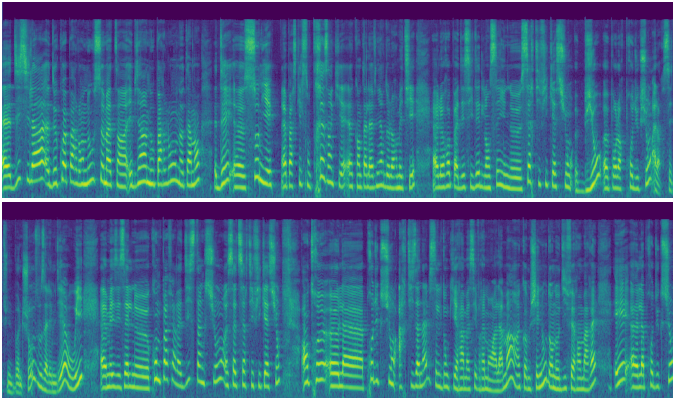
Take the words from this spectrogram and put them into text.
Euh, D'ici là, de quoi parlons-nous ce matin? Eh bien, nous parlons notamment des euh, sauniers euh, parce qu'ils sont très inquiets euh, quant à l'avenir de leur métier. Euh, L'Europe a décidé de lancer une certification bio euh, pour leur production. Alors c'est une bonne chose, vous allez me dire, oui, mais elle ne compte pas faire la distinction, cette certification, entre la production artisanale, celle donc qui est ramassée vraiment à la main, hein, comme chez nous dans nos différents marais, et la production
